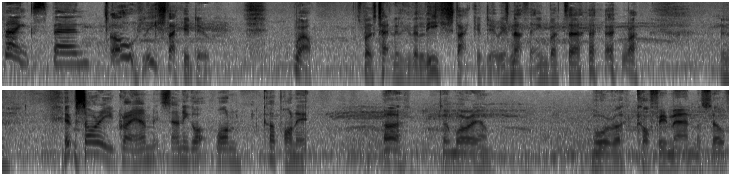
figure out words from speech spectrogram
Thanks, Ben. oh, least I could do. Well, I suppose technically the least I could do is nothing, but, uh, well. yeah. Uh, Sorry, Graham, it's only got one cup on it. Oh, don't worry, I'm more of a coffee man myself.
